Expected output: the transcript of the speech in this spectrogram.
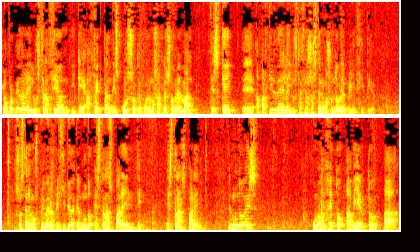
Lo propio de la ilustración y que afecta al discurso que podemos hacer sobre el mal es que eh, a partir de la ilustración sostenemos un doble principio. Sostenemos primero el principio de que el mundo es transparente, es transparente. El mundo es un objeto abierto a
